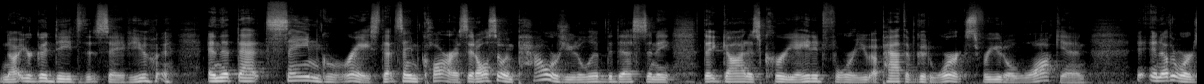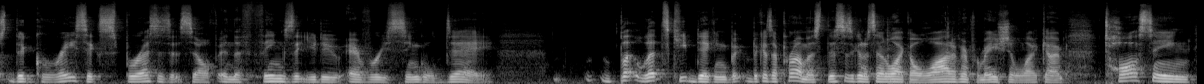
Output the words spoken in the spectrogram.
not your good deeds that save you and that that same grace that same charis it also empowers you to live the destiny that god has created for you a path of good works for you to walk in in other words, the grace expresses itself in the things that you do every single day. But let's keep digging because I promise this is going to sound like a lot of information, like I'm tossing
